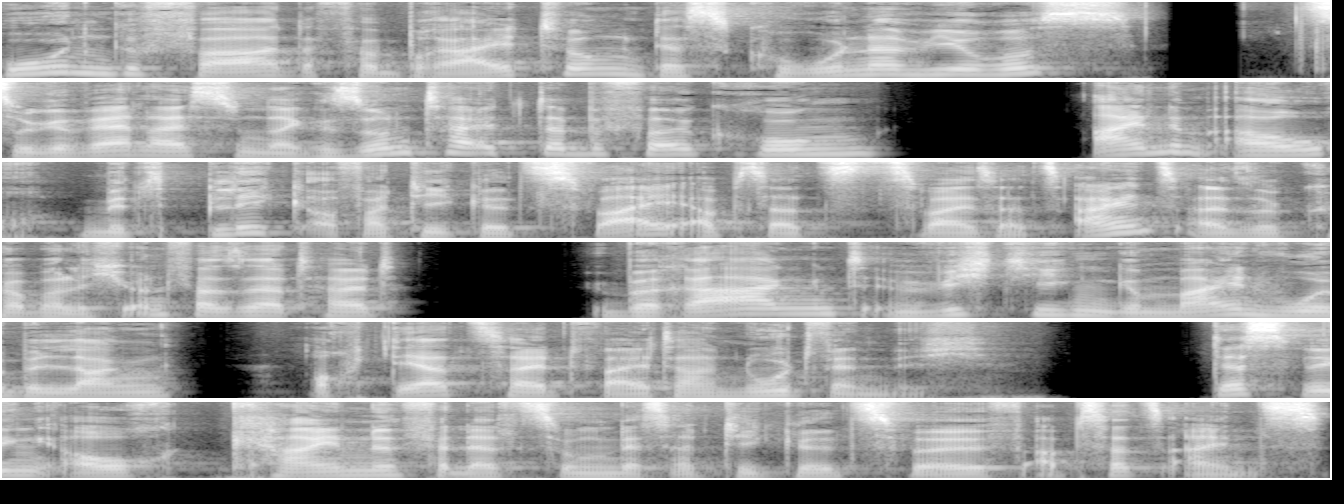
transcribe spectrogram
hohen Gefahr der Verbreitung des Coronavirus zur Gewährleistung der Gesundheit der Bevölkerung, einem auch mit Blick auf Artikel 2 Absatz 2 Satz 1, also körperliche Unversehrtheit, überragend wichtigen Gemeinwohlbelangen auch derzeit weiter notwendig. Deswegen auch keine Verletzung des Artikel 12 Absatz 1.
